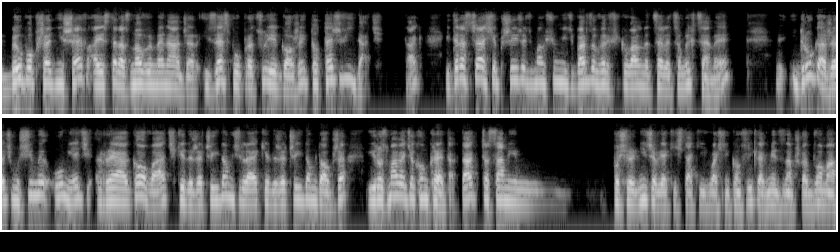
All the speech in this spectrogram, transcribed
był poprzedni szef, a jest teraz nowy menadżer i zespół pracuje gorzej, to też widać. Tak? I teraz trzeba się przyjrzeć, musimy mieć bardzo weryfikowalne cele, co my chcemy. I druga rzecz, musimy umieć reagować, kiedy rzeczy idą źle, kiedy rzeczy idą dobrze i rozmawiać o konkretach. Tak? Czasami pośrednicze w jakichś takich właśnie konfliktach między na przykład dwoma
